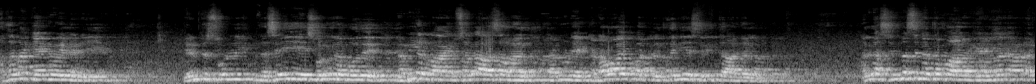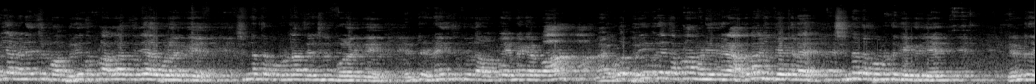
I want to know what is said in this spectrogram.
அதெல்லாம் கேட்கவே இல்லை நீ. என்று சொல்லி இந்த செய்தியை சொல்கிற போது நபிகள் நாயகம் சல்லாஸ் அவர்கள் தன்னுடைய கடவாய் பற்கள் தெரிய சிரித்தார்கள். நல்லா சின்ன சின்ன தப்பா இருக்கு. அடியா நினைச்சிருப்பான் பெரிய தப்புலாம் எல்லாம் தெரியாது போல இருக்கு. சின்ன தப்பு மட்டும் தெரிஞ்சது போல இருக்கு என்று நினைத்து கொண்டு அவன் போய் என்ன கேட்பான் நான் இவ்வளவு பெரிய பெரிய தப்பெல்லாம் பண்ணியிருக்கிறேன். அதெல்லாம் நீ கேட்கல. சின்ன தப்பை மட்டும் கேட்கிறியே என்று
